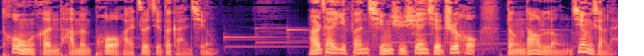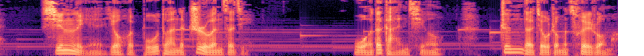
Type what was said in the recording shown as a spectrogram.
痛恨他们破坏自己的感情。而在一番情绪宣泄之后，等到冷静下来，心里又会不断的质问自己：我的感情真的就这么脆弱吗？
